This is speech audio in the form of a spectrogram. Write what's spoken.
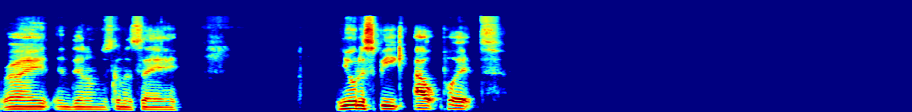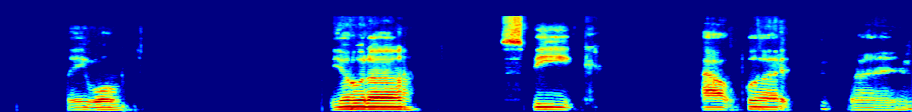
right? And then i'm just gonna say yoda speak output label Yoda speak output right.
